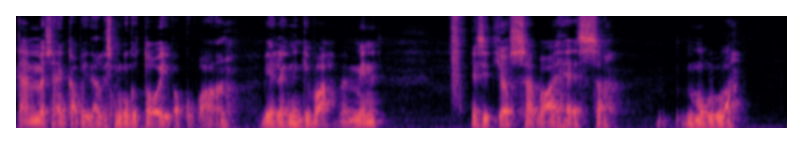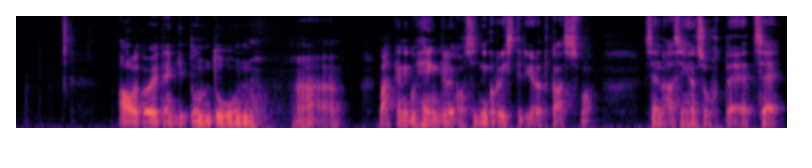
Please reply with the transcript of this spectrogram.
tämmöiseen kapitalismin niin kuin toivokuvaan vielä jotenkin vahvemmin. Ja sitten jossain vaiheessa mulla alkoi jotenkin tuntua, vaikka niin henkilökohtaiset niin ristiriidat kasvo sen asian suhteen, että se,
